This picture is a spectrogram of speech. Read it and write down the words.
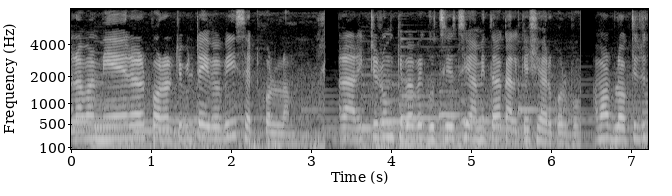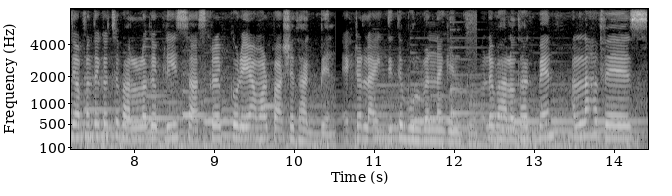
আর আমার মেয়ের আর পড়ার টেবিলটা এইভাবেই সেট করলাম। আর আরেকটি রুম কীভাবে গুছিয়েছি আমি তা কালকে শেয়ার করব। আমার ব্লগটি যদি আপনাদের কাছে ভালো লাগে, প্লিজ সাবস্ক্রাইব করে আমার পাশে থাকবেন। একটা লাইক দিতে ভুলবেন না কিন্তু। তাহলে ভালো থাকবেন। আল্লাহ হাফেজ।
